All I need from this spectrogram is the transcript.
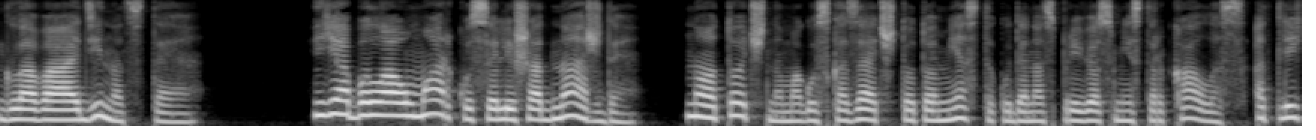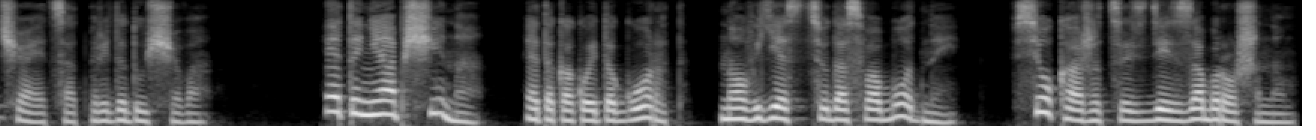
Глава 11. Я была у Маркуса лишь однажды, но точно могу сказать, что то место, куда нас привез мистер Каллас, отличается от предыдущего. Это не община, это какой-то город, но въезд сюда свободный. Все кажется здесь заброшенным.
